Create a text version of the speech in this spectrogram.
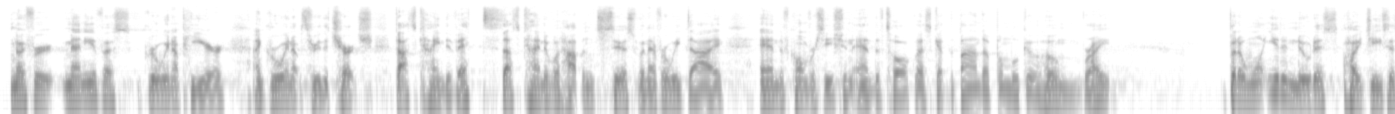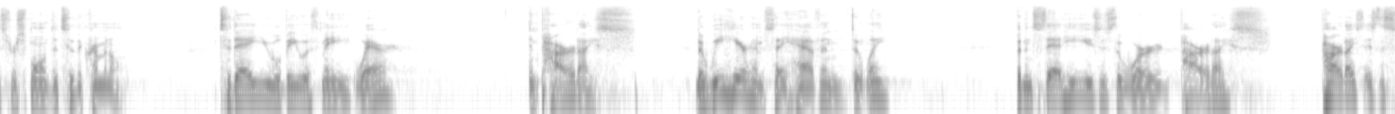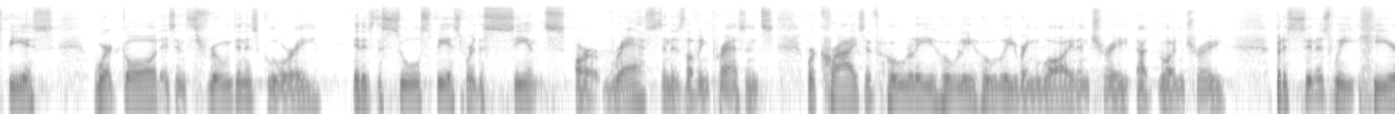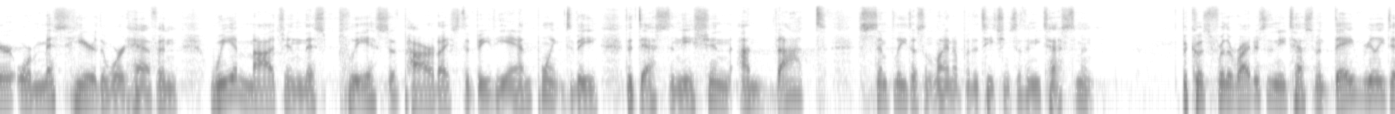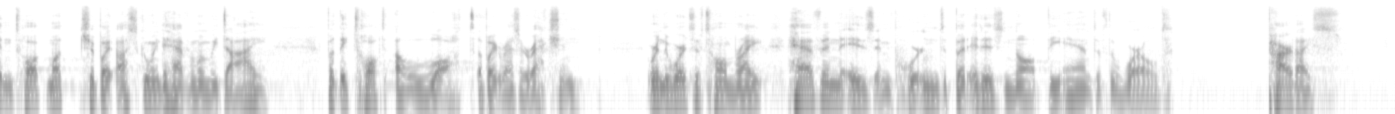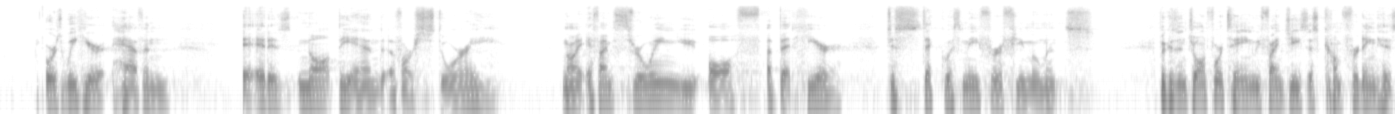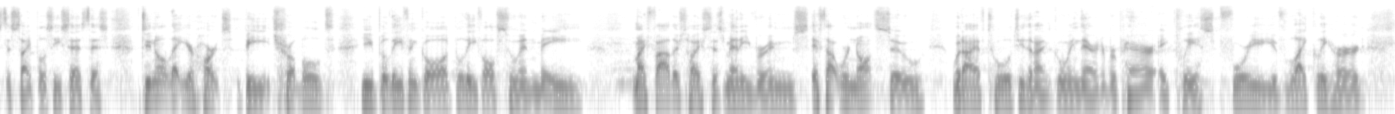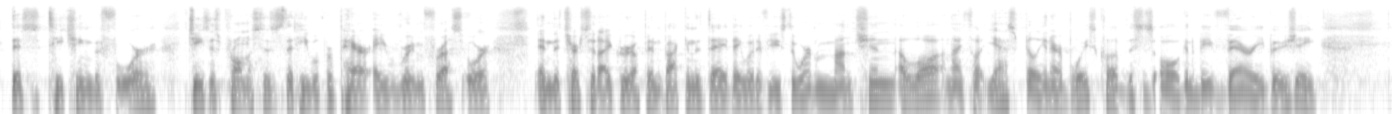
Now, for many of us growing up here and growing up through the church, that's kind of it. That's kind of what happens to us whenever we die. End of conversation, end of talk. Let's get the band up and we'll go home, right? But I want you to notice how Jesus responded to the criminal. Today you will be with me where? In paradise. Now we hear him say heaven, don't we? But instead he uses the word paradise. Paradise is the space where God is enthroned in his glory it is the soul space where the saints are rest in his loving presence, where cries of holy, holy, holy ring loud and, true, uh, loud and true. But as soon as we hear or mishear the word heaven, we imagine this place of paradise to be the end point, to be the destination. And that simply doesn't line up with the teachings of the New Testament. Because for the writers of the New Testament, they really didn't talk much about us going to heaven when we die but they talked a lot about resurrection. Or, in the words of Tom Wright, heaven is important, but it is not the end of the world. Paradise, or as we hear it, heaven, it is not the end of our story. Now, if I'm throwing you off a bit here, just stick with me for a few moments. Because in John 14, we find Jesus comforting his disciples. He says this Do not let your hearts be troubled. You believe in God, believe also in me. My Father's house has many rooms. If that were not so, would I have told you that I'm going there to prepare a place for you? You've likely heard this teaching before. Jesus promises that he will prepare a room for us, or in the church that I grew up in back in the day, they would have used the word mansion a lot. And I thought, yes, Billionaire Boys Club, this is all going to be very bougie.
